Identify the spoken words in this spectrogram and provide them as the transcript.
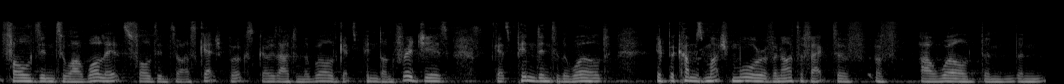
folds into our wallets, folds into our sketchbooks, goes out in the world, gets pinned on fridges, gets pinned into the world. It becomes much more of an artifact of, of our world than, than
